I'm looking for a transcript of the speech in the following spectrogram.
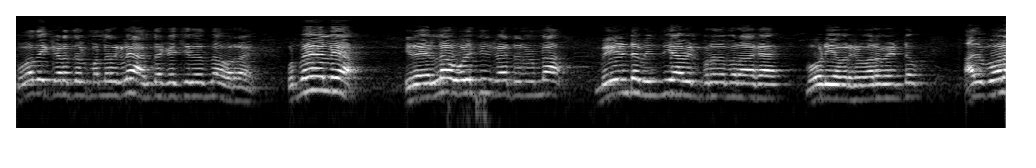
போதை கடத்தல் மன்னர்களே அந்த கட்சியிலிருந்து தான் வர்றாங்க. உண்மையா இல்லையா? இதையெல்லாம் ஒழிச்சு காட்டணும்னா மீண்டும் இந்தியாவின் பிரதமராக மோடி அவர்கள் வர வேண்டும். அதுபோல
